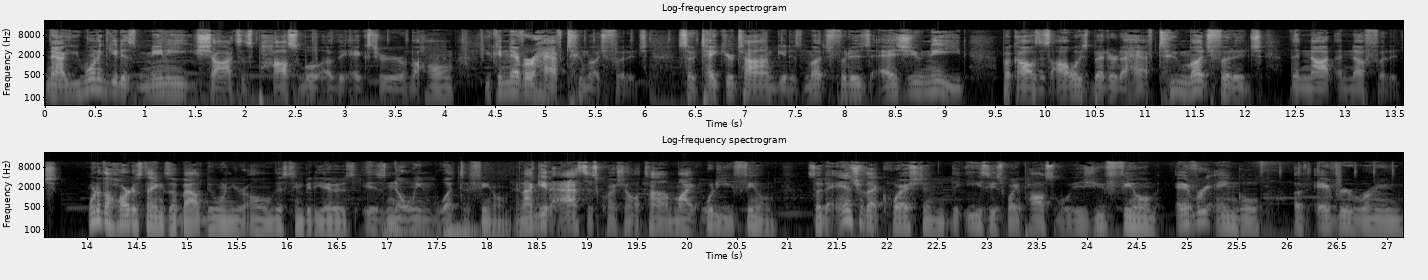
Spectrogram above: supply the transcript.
Now, you want to get as many shots as possible of the exterior of the home. You can never have too much footage. So take your time, get as much footage as you need because it's always better to have too much footage than not enough footage. One of the hardest things about doing your own listing videos is knowing what to film. And I get asked this question all the time Mike, what do you film? So, to answer that question, the easiest way possible is you film every angle of every room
